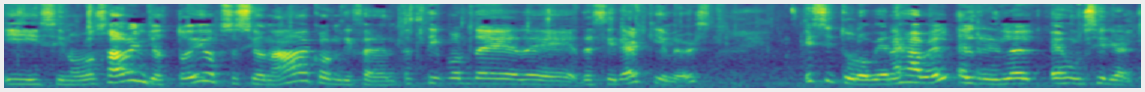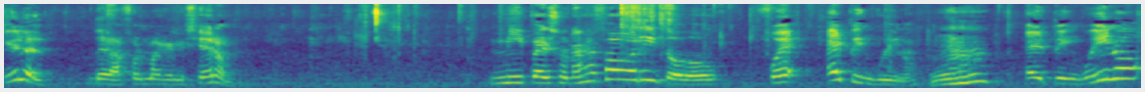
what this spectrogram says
Y si no lo saben, yo estoy obsesionada con diferentes tipos de, de, de serial killers. Y si tú lo vienes a ver, el Riddler es un serial killer, de la forma que lo hicieron. Mi personaje favorito though, fue el pingüino. El pingüino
